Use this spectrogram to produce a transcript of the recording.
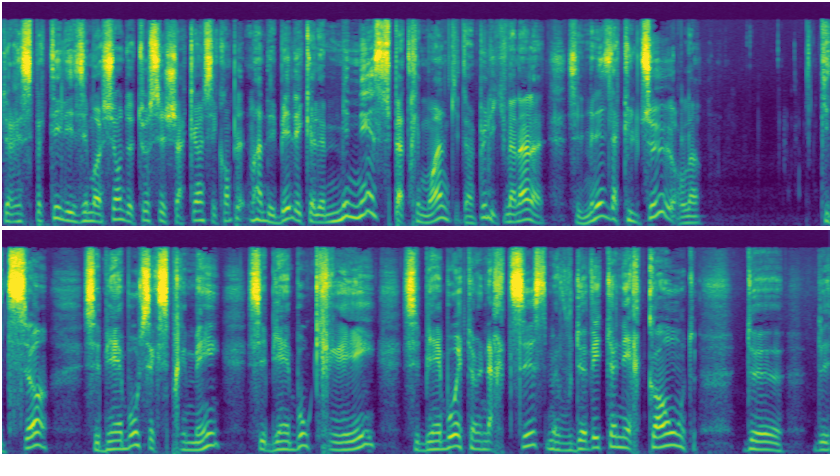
de respecter les émotions de tous et chacun, c'est complètement débile. Et que le ministre du patrimoine, qui est un peu l'équivalent, c'est le ministre de la culture, là, qui dit ça. C'est bien beau s'exprimer, c'est bien beau créer, c'est bien beau être un artiste, mais vous devez tenir compte de des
